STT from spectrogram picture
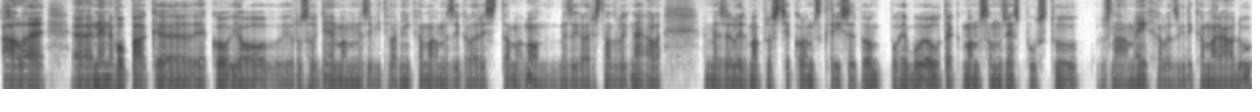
ale eh, ne naopak, eh, jako jo, rozhodně mám mezi výtvarníkama a mezi galeristama, no mezi galeristama tolik ne, ale mezi lidma prostě kolem, s který se pohybujou, tak mám samozřejmě spoustu známých, ale kdy kamarádů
